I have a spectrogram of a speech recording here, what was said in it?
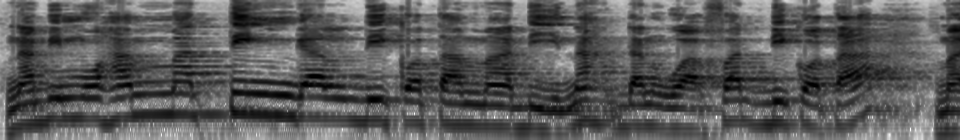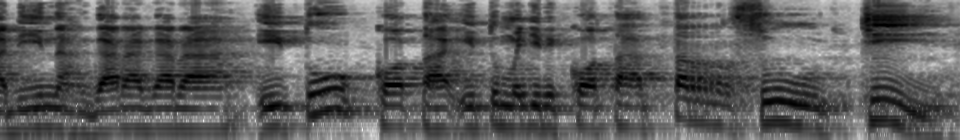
Nabi Muhammad tinggal di kota Madinah dan wafat di kota Madinah. Gara-gara itu kota itu menjadi kota tersuci.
